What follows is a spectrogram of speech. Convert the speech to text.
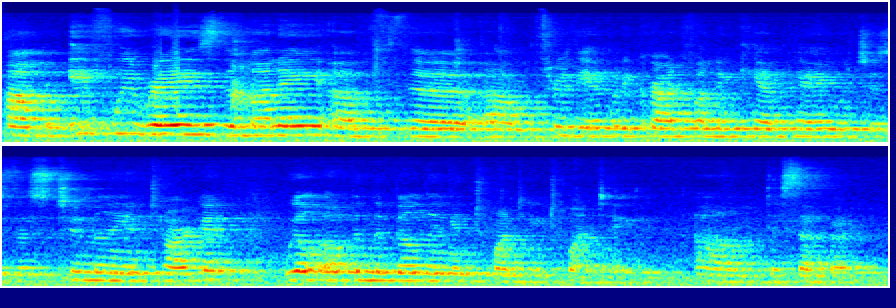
Um, if we raise the money of the, um, through the equity crowdfunding campaign, which is this 2 million target, we'll open the building in 2020, um, December.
